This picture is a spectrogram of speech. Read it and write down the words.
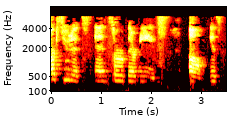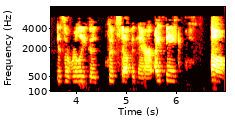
our students and serve their needs um, is is a really good good step in there. I think, um,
